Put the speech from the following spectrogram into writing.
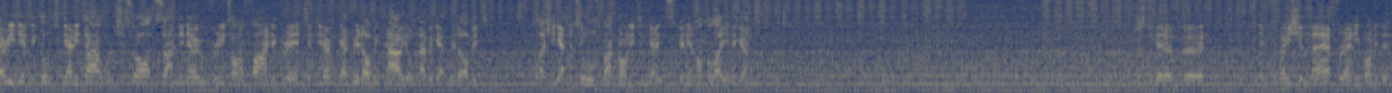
Very difficult to get it out once you start sanding over it on a finer grit. If you don't get rid of it now, you'll never get rid of it unless you get the tools back on it and get it spinning on the lathe again. Just a bit of uh, information there for anybody that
